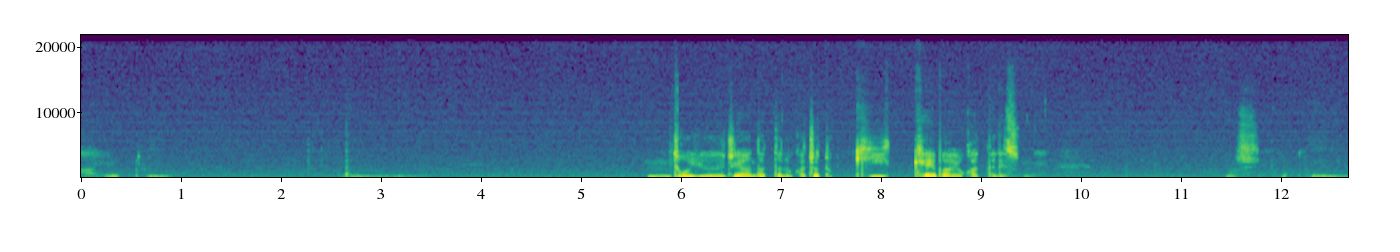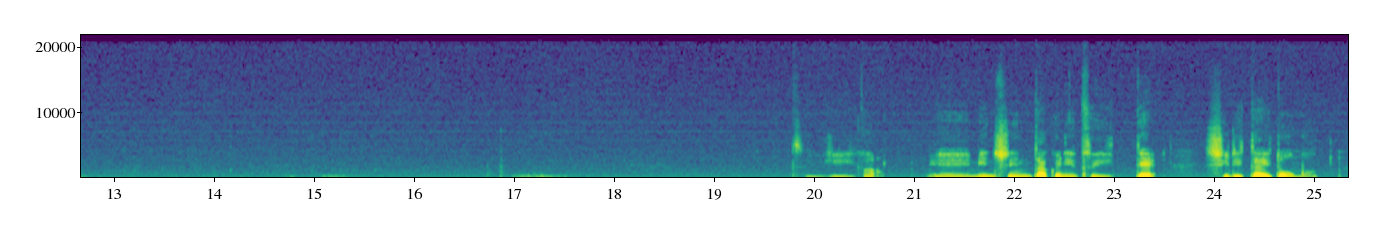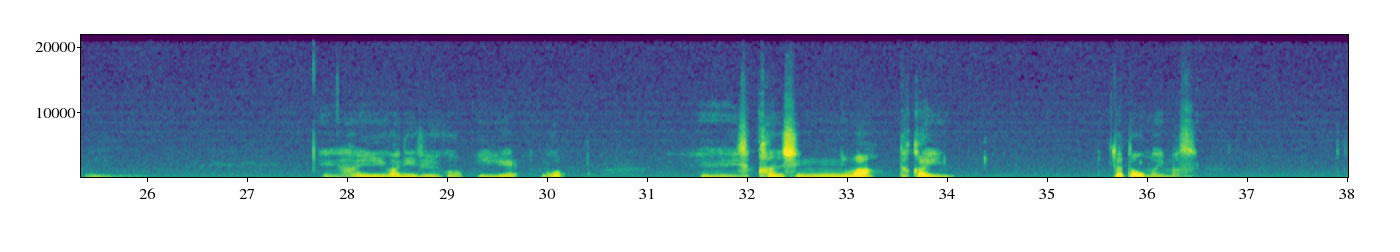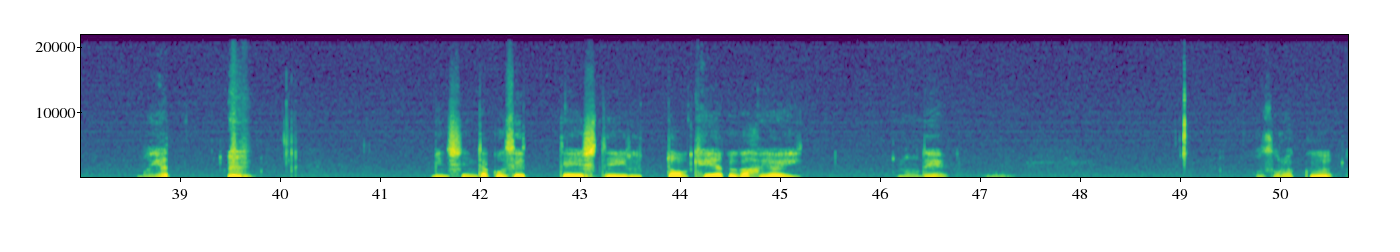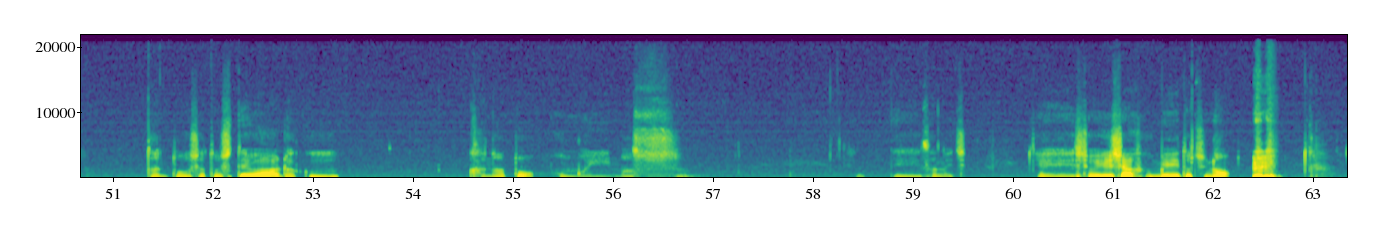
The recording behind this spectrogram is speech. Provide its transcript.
どういう事案だったのかちょっと聞けばよかったですね。次が、えー、民信託について知りたいと思う。えー、はいが25、いいえ5。えー、関心は高いだと思います。や民事信託を設定していると契約が早いのでおそらく担当者としては楽かなと思います。で3の1、えー、所有者不明土地の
